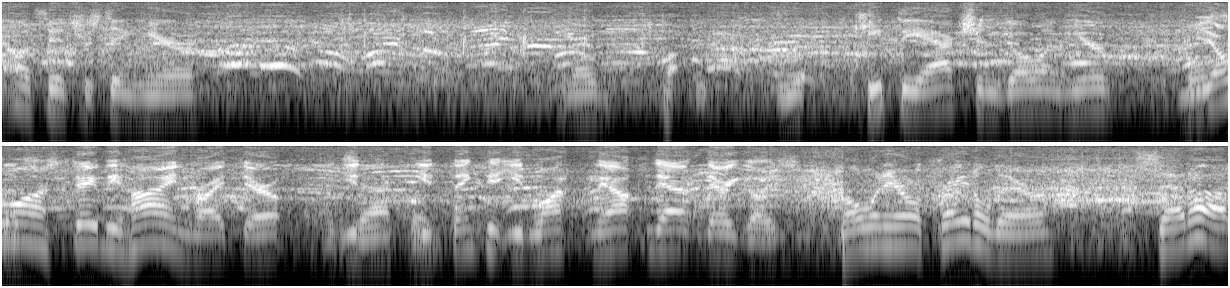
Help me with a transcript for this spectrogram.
now it's interesting here. You know, keep the action going here. You don't want to stay behind right there. You'd- Exactly. You'd, think that you'd want... Now, now, there he goes. bow and arrow cradle there, set up.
